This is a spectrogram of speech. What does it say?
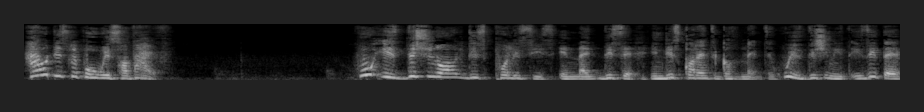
How these people will survive? Who is dishing all these policies in this uh, in this current government? Who is dishing it? Is it uh,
